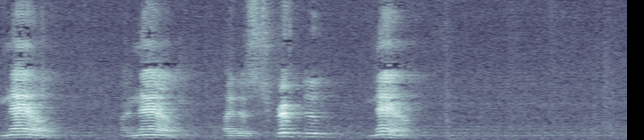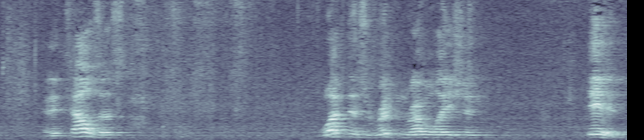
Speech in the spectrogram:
noun, a noun, a descriptive noun. And it tells us what this written revelation is.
